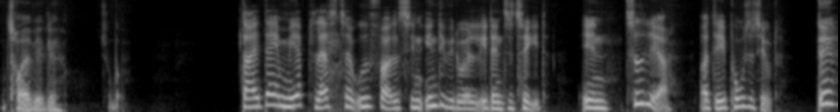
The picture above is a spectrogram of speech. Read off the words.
Det tror jeg virkelig. Super. Der er i dag mere plads til at udfolde sin individuelle identitet end tidligere, og det er positivt. Det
